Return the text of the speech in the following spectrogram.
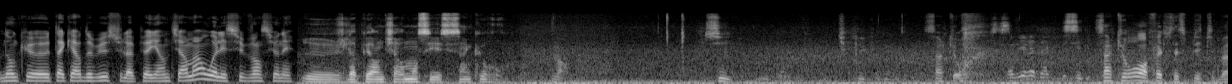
Donc euh, ta carte de bus, tu la payes entièrement ou elle est subventionnée? Euh, je la paie entièrement, c'est c'est 5 euros. Non. Si. 5 euros. 5 euros en fait, je t'explique. Bah,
